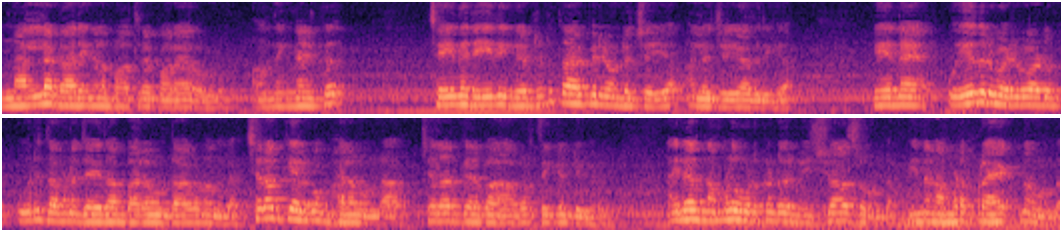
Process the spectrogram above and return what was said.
നല്ല കാര്യങ്ങൾ മാത്രമേ പറയാറുള്ളൂ. അത് നിങ്ങൾക്ക് ചെയ്യുന്ന രീതി കേട്ടിട്ട് താല്പര്യമുണ്ട് ചെയ്യുക അല്ലെ ചെയ്യാതിരിക്കുക പിന്നെ ഏതൊരു വഴിപാടും ഒരു തവണ ചെയ്താൽ ഫലം ഉണ്ടാകണമെന്നില്ല. ചിലർക്ക് ചിലപ്പം ഫലം ഉണ്ടാകും. ചിലർക്ക് ചിലപ്പോൾ ആവർത്തിക്കേണ്ടി വരും. അതിനകത്ത് നമ്മൾ കൊടുക്കേണ്ട ഒരു വിശ്വാസമുണ്ട്. പിന്നെ നമ്മുടെ പ്രയത്നമുണ്ട്.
